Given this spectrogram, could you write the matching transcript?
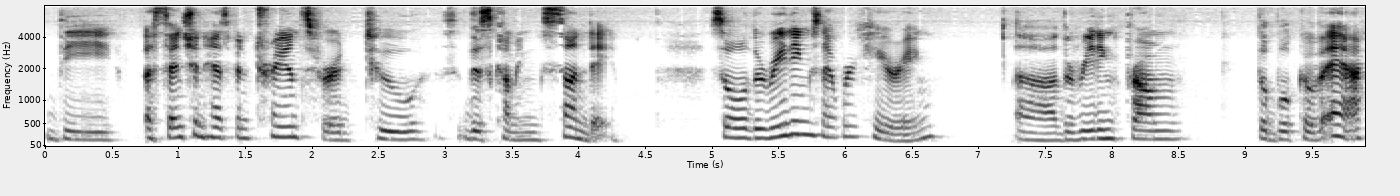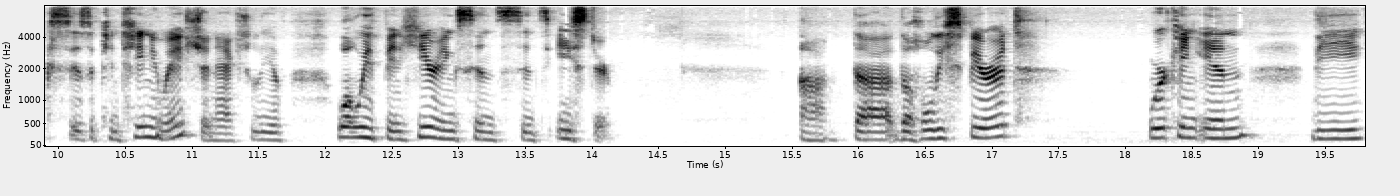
the Ascension has been transferred to this coming Sunday. So the readings that we're hearing, uh, the reading from the book of Acts is a continuation actually of what we've been hearing since since Easter. Uh, the the Holy Spirit working in the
